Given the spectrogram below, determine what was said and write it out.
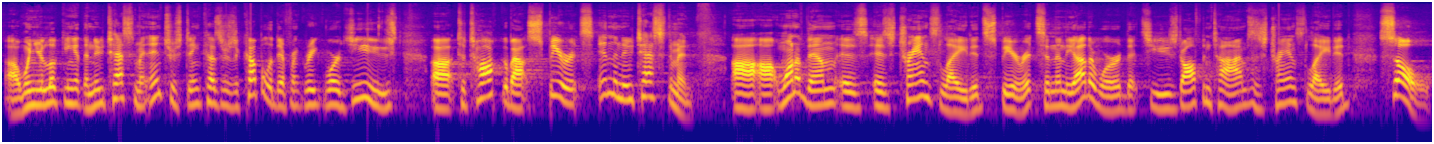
Uh, when you're looking at the New Testament, interesting because there's a couple of different Greek words used uh, to talk about spirits in the New Testament. Uh, uh, one of them is, is translated spirits, and then the other word that's used oftentimes is translated soul.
